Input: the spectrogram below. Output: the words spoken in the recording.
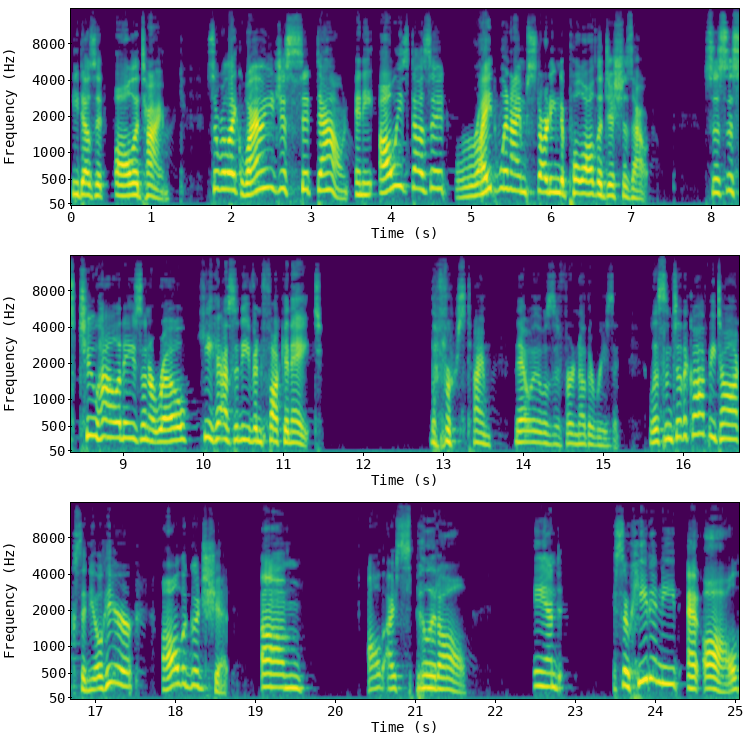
He does it all the time. So we're like, why don't you just sit down? And he always does it right when I'm starting to pull all the dishes out. So this is two holidays in a row. He hasn't even fucking ate. The first time that was for another reason. Listen to the coffee talks and you'll hear all the good shit. Um, all I spill it all. And so he didn't eat at all.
